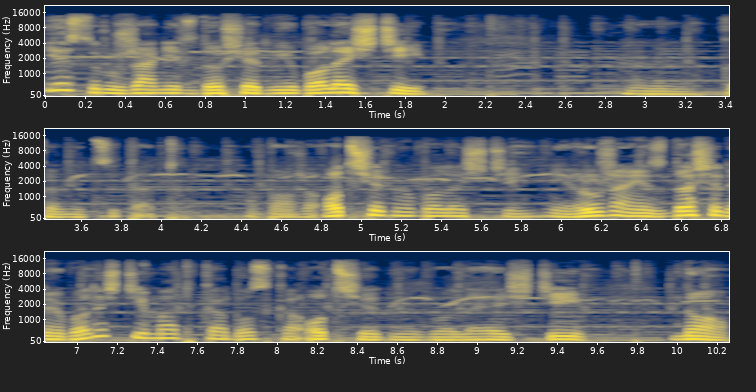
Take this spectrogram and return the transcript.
jest różaniec do siedmiu boleści. Yy, koniec cytatu. A może od siedmiu boleści? Nie, różaniec do siedmiu boleści, Matka Boska od siedmiu boleści. No.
